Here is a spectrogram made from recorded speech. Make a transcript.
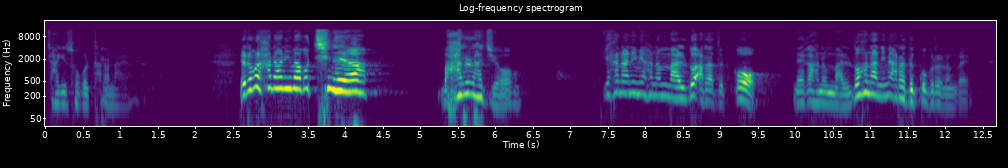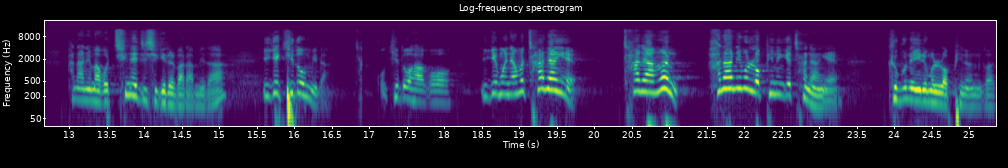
자기 속을 털어놔요. 이렇게. 여러분 하나님하고 친해야 말을 하죠. 하나님이 하는 말도 알아듣고 내가 하는 말도 하나님이 알아듣고 그러는 거예요. 하나님하고 친해지시기를 바랍니다. 이게 기도입니다. 자꾸 기도하고 이게 뭐냐면 찬양이에요. 찬양은 하나님을 높이는 게 찬양이에요. 그분의 이름을 높이는 것,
